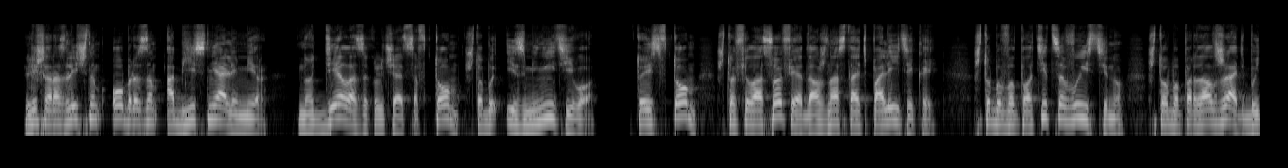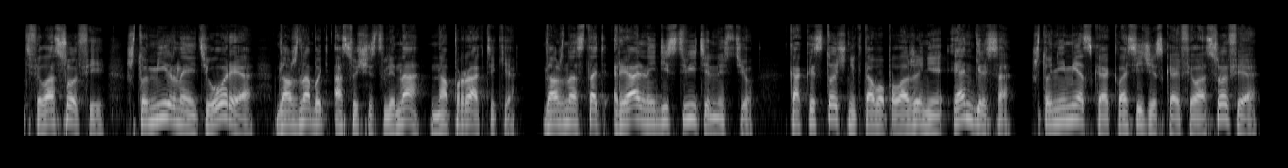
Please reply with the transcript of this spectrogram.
лишь различным образом объясняли мир, но дело заключается в том, чтобы изменить его, то есть в том, что философия должна стать политикой, чтобы воплотиться в истину, чтобы продолжать быть философией, что мирная теория должна быть осуществлена на практике, должна стать реальной действительностью – как источник того положения Энгельса, что немецкая классическая философия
